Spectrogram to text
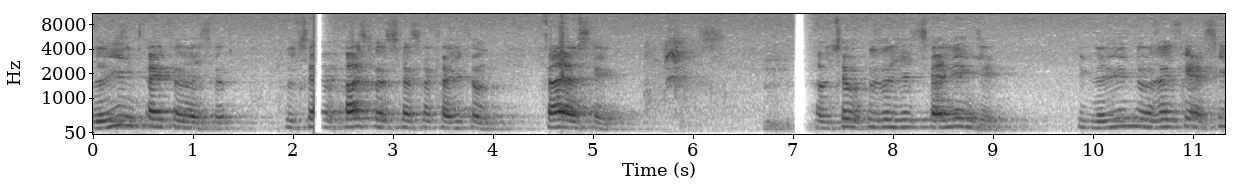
नवीन काय करायचं दुसऱ्या पाच वर्षाचा कार्यक्रम काय असेल आमच्या पुढं जे चॅलेंज आहे. की नवीन वर्षाची अशी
